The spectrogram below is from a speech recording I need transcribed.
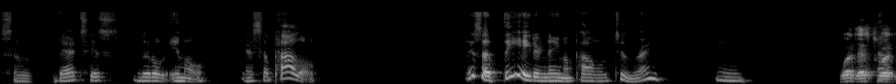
So that's his little MO. That's Apollo. It's a theater named Apollo too, right? In Well, that's what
